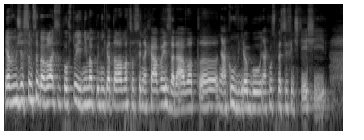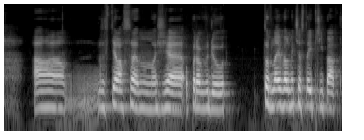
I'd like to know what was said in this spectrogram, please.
já vím, že jsem se bavila se spoustu jedníma podnikatelama, co si nechávají zadávat uh, nějakou výrobu, nějakou specifičtější. A zjistila jsem, že opravdu tohle je velmi častý případ,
